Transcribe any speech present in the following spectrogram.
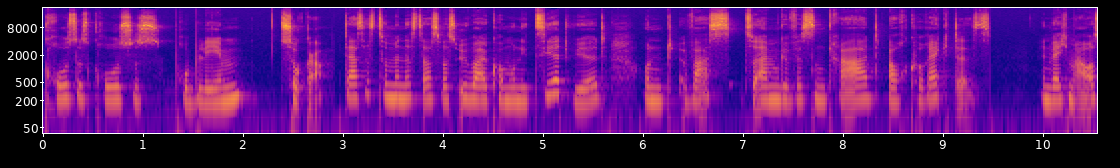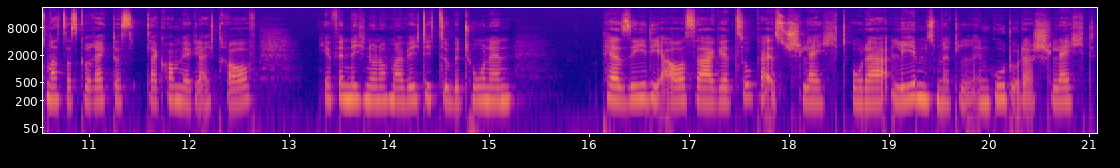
großes, großes Problem Zucker. Das ist zumindest das, was überall kommuniziert wird und was zu einem gewissen Grad auch korrekt ist. In welchem Ausmaß das korrekt ist, da kommen wir gleich drauf. Hier finde ich nur noch mal wichtig zu betonen, per se die Aussage, Zucker ist schlecht oder Lebensmittel in gut oder schlecht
